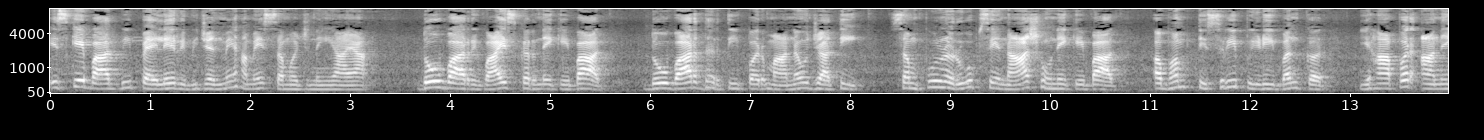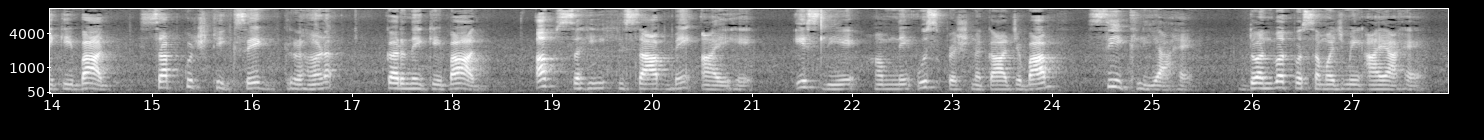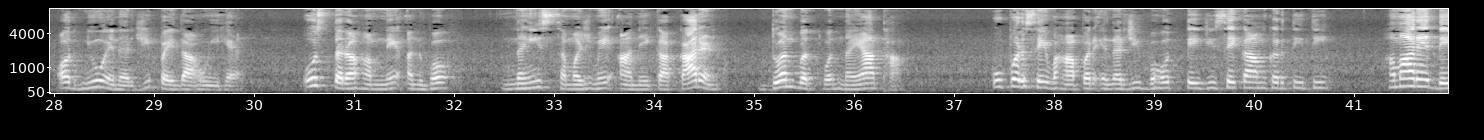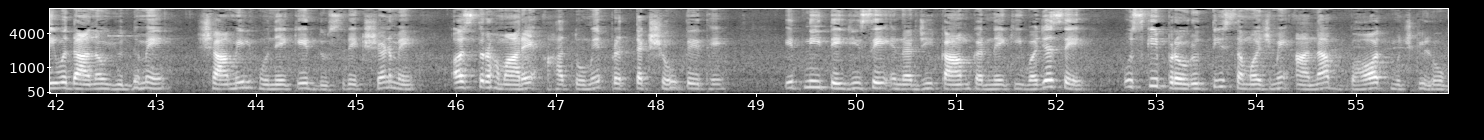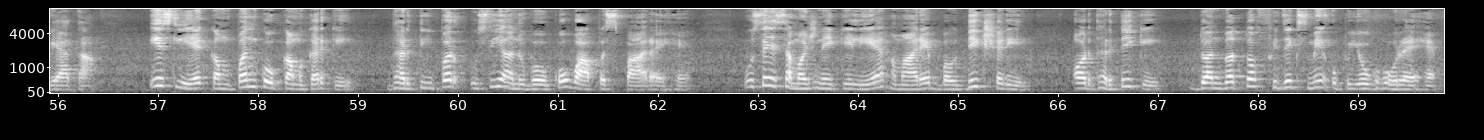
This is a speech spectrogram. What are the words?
इसके बाद भी पहले रिवीजन में हमें समझ नहीं आया। दो बार रिवाइज करने के बाद, दो बार धरती पर मानव जाति संपूर्ण रूप से नाश होने के बाद, अब हम तीसरी पीढ़ी बनकर यहाँ पर आने के बाद सब कुछ ठीक से ग्रहण करने के बाद अब सही हिसाब में आए हैं। इसलिए हमने उस प्रश्न का जवाब सीख लिया है। द्वंद्वत्व समझ में आया है। और न्यू एनर्जी पैदा हुई है। उस तरह हमने अनुभव नहीं समझ में आने का कारण द्वंद्वत्व नया था। ऊपर से वहाँ पर एनर्जी बहुत तेज़ी से काम करती थी। हमारे देव दानव युद्ध में शामिल होने के दूसरे क्षण में अस्त्र हमारे हाथों में प्रत्यक्ष होते थे। इतनी तेज़ी से एनर्जी काम करने की वजह से उसकी प्रवृत्ति समझ में आना बहुत मुश्किल हो गया था। इसलिए कंपन को कम करके धरती पर उसी अनुभव को वापस पा रहे हैं। उसे समझने के लिए हमारे बौद्धिक शरीर और धरती के द्वंद्वत्व फिजिक्स में उपयोग हो रहे हैं।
